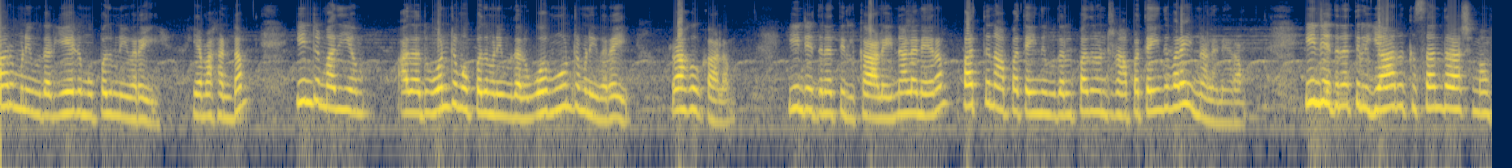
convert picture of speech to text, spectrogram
ஆறு மணி முதல் ஏழு முப்பது மணி வரை யமகண்டம். இன்று மதியம் அதாவது ஒன்று முப்பது மணி முதல் ஓ மூன்று மணி வரை ராகு காலம். இன்றைய தினத்தில் காலை நல்ல நேரம் பத்து நாற்பத்தைந்து முதல் பதினொன்று நாற்பத்தைந்து வரை நல்ல நேரம். இன்றைய தினத்தில் யாருக்கு சந்திராசிரமம்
